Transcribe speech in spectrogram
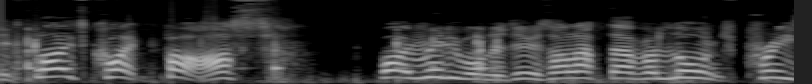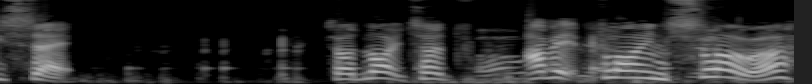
It flies quite fast, what I really want to do is I'll have to have a launch preset. So I'd like to oh, have it flying slower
